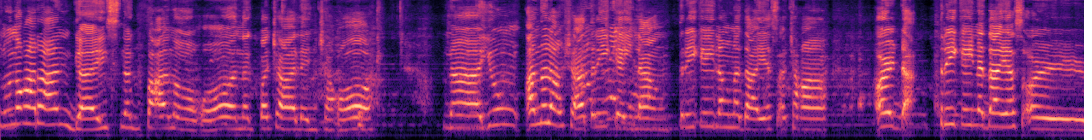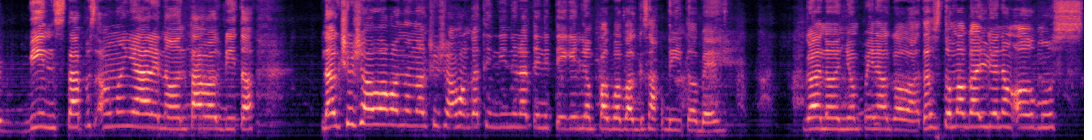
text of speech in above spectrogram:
Noong nakaraan, guys, nagpaano ako, nagpa-challenge ako. Na yung, ano lang siya, 3K lang. 3K lang na dayas at saka, or da, 3K na dayas or beans. Tapos, ang nangyari noon, tawag dito, nagsushow ako na nagsushow hanggat hindi nila tinitigil yung pagbabagsak dito, be. Ganon yung pinagawa. Tapos, tumagal yun ng almost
